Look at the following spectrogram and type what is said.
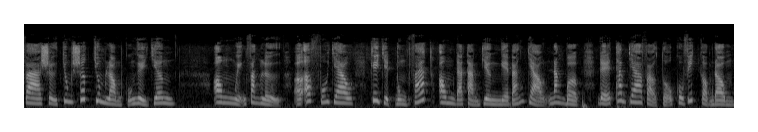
và sự chung sức chung lòng của người dân. Ông Nguyễn Văn Lự ở ấp Phú Giao, khi dịch bùng phát, ông đã tạm dừng nghề bán dạo năng bợp để tham gia vào tổ Covid cộng đồng.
